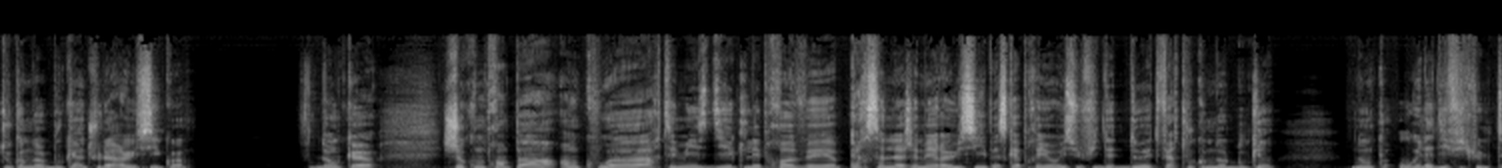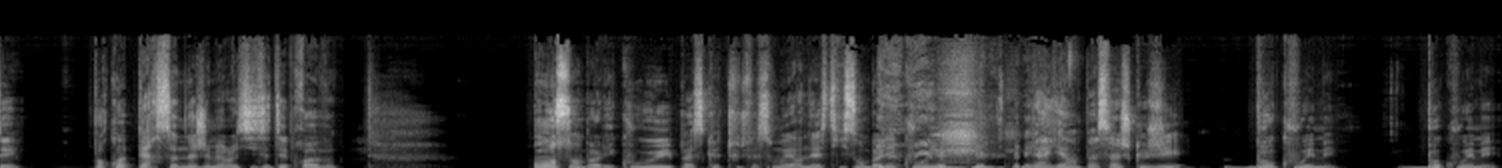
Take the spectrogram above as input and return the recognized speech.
tout comme dans le bouquin, tu l'as réussi quoi. Donc euh, je comprends pas en quoi Artemis dit que l'épreuve et personne l'a jamais réussi parce qu'a priori il suffit d'être deux et de faire tout comme dans le bouquin. Donc où est la difficulté? Pourquoi personne n'a jamais réussi cette épreuve? On s'en bat les couilles parce que de toute façon Ernest il s'en bat les couilles. et là il y a un passage que j'ai beaucoup aimé, beaucoup aimé,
